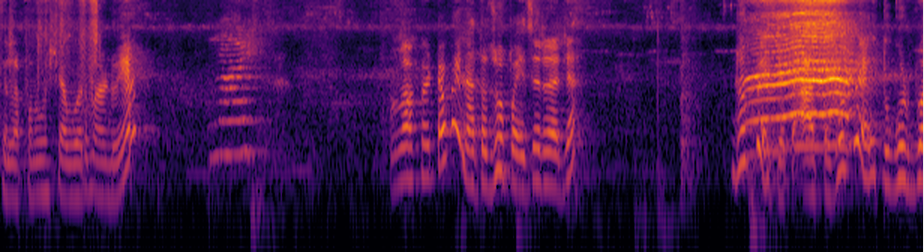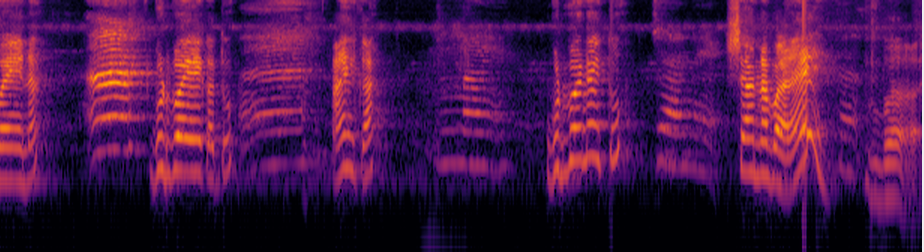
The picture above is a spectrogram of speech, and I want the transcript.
त्याला आपण उशावर मांडूया. वाकड टाकूया ना आता झोपायचं राजा. झोपायचं आता आता झोपूया तू गुड बॉय आहे ना? गुड बॉय आहे का तू? आहे का? गुड बॉय नाही तू. शहाणा बाळ आहे? बर.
